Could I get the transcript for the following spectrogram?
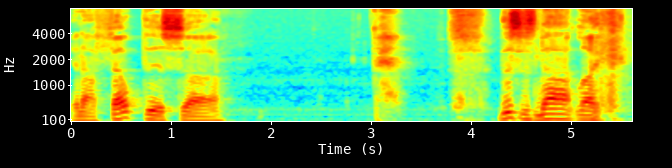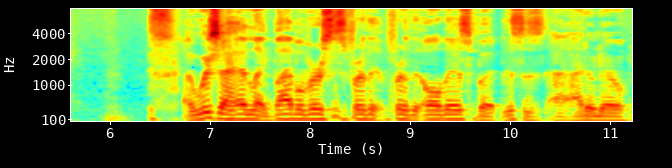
and I felt this. Uh, this is not like. I wish I had like Bible verses for the for the, all this, but this is I, I don't know.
